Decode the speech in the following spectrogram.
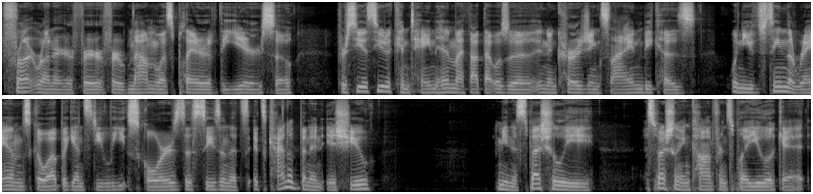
front runner for for Mountain West Player of the Year. So for CSU to contain him, I thought that was a, an encouraging sign because when you've seen the Rams go up against elite scores this season, it's it's kind of been an issue. I mean, especially especially in conference play, you look at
